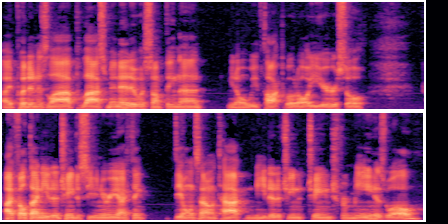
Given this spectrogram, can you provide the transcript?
I put in his lap last minute. It was something that you know we've talked about all year. So I felt I needed a change of scenery. I think the Owen Sound attack needed a change for me as well.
